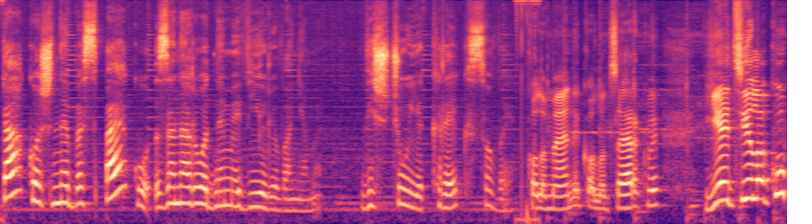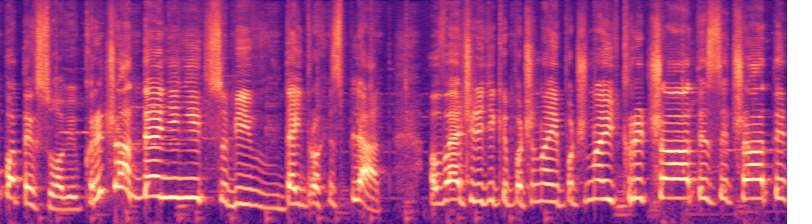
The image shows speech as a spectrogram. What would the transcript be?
Також небезпеку за народними віруваннями віщує крик сови. Коло мене, коло церкви. Є ціла купа тих совів. Кричать день і ніч собі, вдень трохи сплять. А ввечері тільки починають, починають кричати, сичати.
